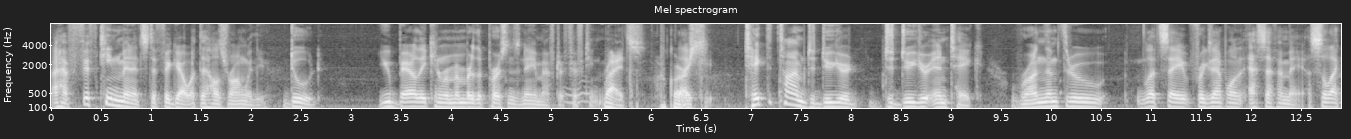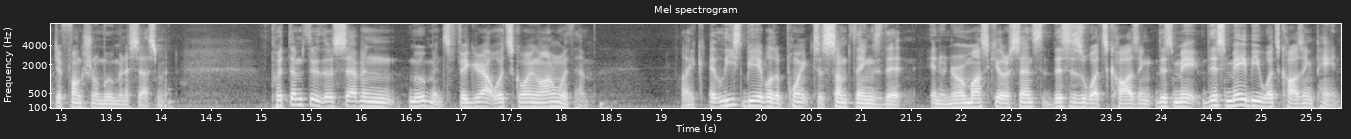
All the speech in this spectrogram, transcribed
I have 15 minutes to figure out what the hell's wrong with you. Dude, you barely can remember the person's name after 15 minutes. Right, of course. Like take the time to do your to do your intake. Run them through let's say for example an SFMA, a selective functional movement assessment. Put them through those seven movements, figure out what's going on with them. Like at least be able to point to some things that in a neuromuscular sense this is what's causing this may this may be what's causing pain.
